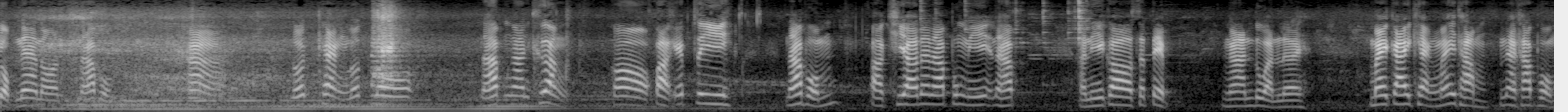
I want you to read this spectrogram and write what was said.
จบแน่นอนนะครับผม อ่ารถแข่งรถโลนะครับงานเครื่องก็ฝาก FC นะครับผมฝากเชียร์ด้วยนะครับพรุ่งนี้นะครับ อันนี้ก็สเต็ปงานด่วนเลย ไม่ไกลแข่งไม่ทำนะครับผม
